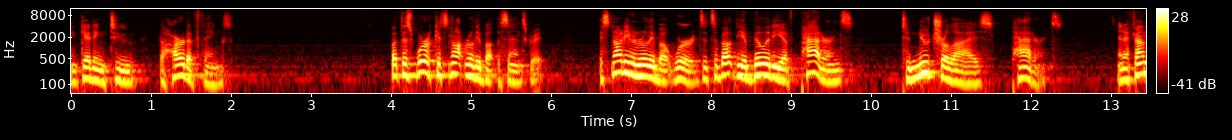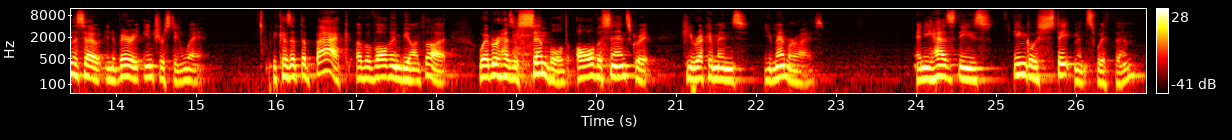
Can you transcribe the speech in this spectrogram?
and getting to the heart of things. But this work, it's not really about the Sanskrit. It's not even really about words. It's about the ability of patterns to neutralize patterns. And I found this out in a very interesting way. Because at the back of Evolving Beyond Thought, Weber has assembled all the Sanskrit he recommends you memorize. And he has these English statements with them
